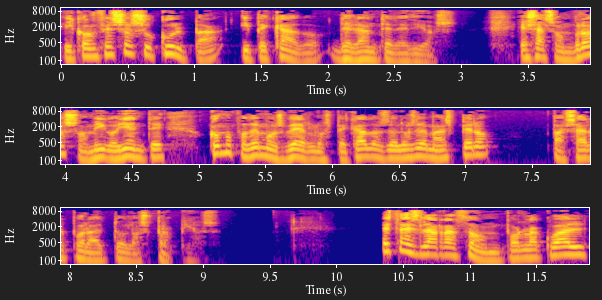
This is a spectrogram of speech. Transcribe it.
y confesó su culpa y pecado delante de Dios. Es asombroso, amigo oyente, cómo podemos ver los pecados de los demás, pero pasar por alto los propios. Esta es la razón por la cual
